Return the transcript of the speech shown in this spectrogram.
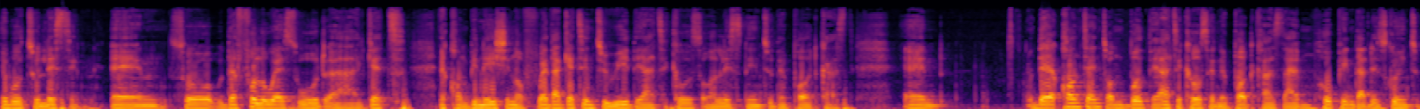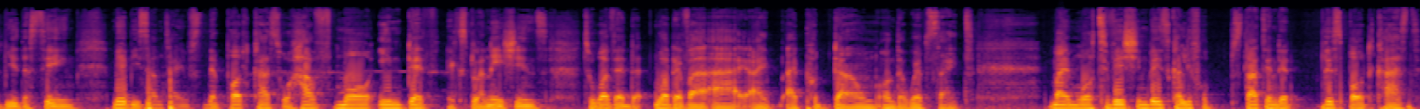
able to listen and so the followers would uh, get a combination of whether getting to read the articles or listening to the podcast. And the content on both the articles and the podcast i'm hoping that is going to be the same. Maybe sometimes the podcast will have more in-depth explanations to whatever, whatever I, I, I put down on the website. My motivation basically for starting the this podcast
